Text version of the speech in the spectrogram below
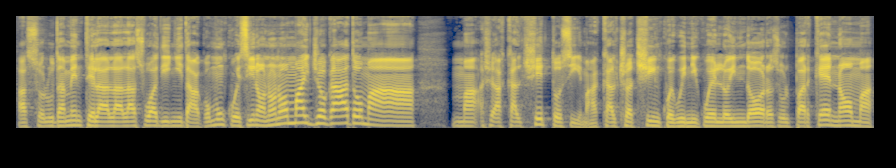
assolutamente la, la, la, sua dignità. Comunque sì, no, non ho mai giocato, ma, ma cioè, a calcetto sì, ma a calcio a 5, quindi quello indoor sul parquet no, ma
